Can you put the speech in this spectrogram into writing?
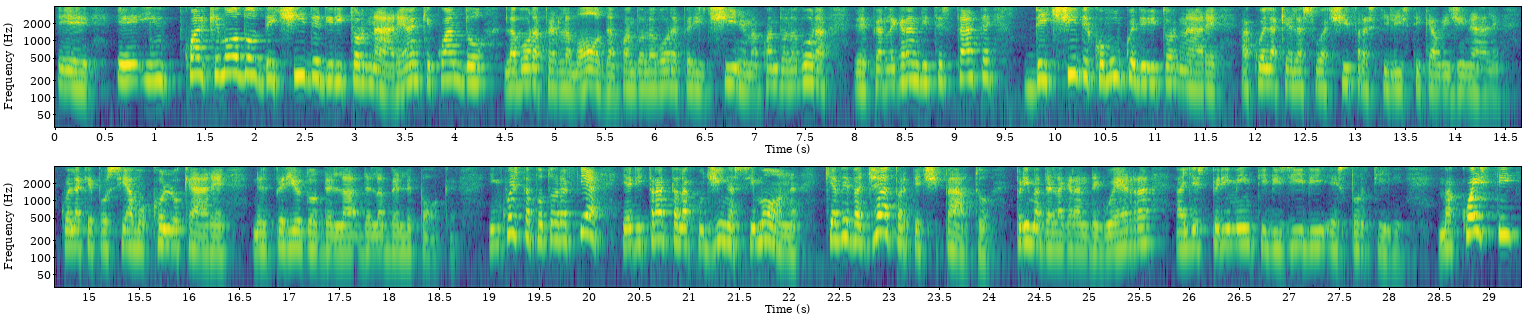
e, e, in qualche modo decide di ritornare anche quando lavora per la moda, quando lavora per il cinema, quando lavora eh, per le grandi testate, decide comunque di ritornare a quella che è la sua cifra stilistica originale, quella che possiamo collocare nel periodo della, della Belle Époque. In questa fotografia è ritratta la cugina Simone che aveva già partecipato prima della Grande Guerra agli esperimenti visivi e sportivi, ma questi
